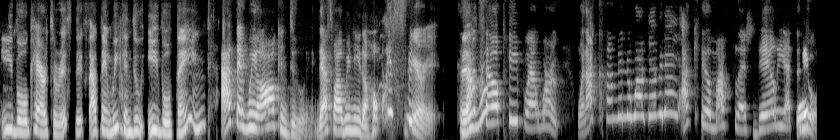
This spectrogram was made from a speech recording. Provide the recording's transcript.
evil characteristics. I think we can do evil things. I think we all can do it. That's why we need the Holy Spirit. Because I tell people at work when I come into work every day, I kill my flesh daily at the door.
